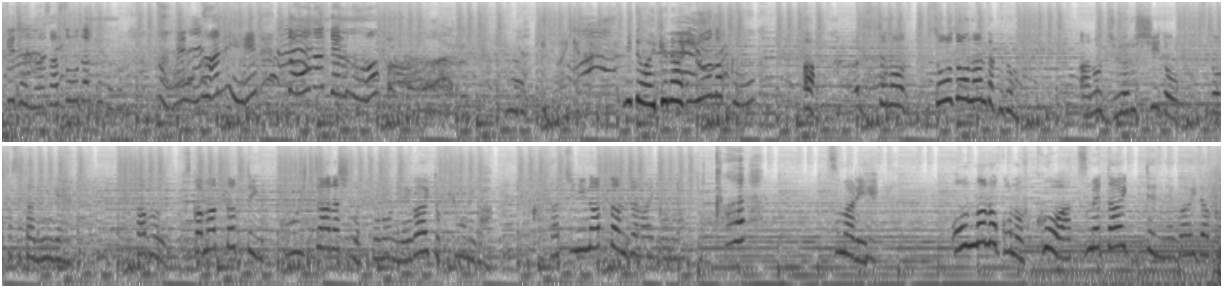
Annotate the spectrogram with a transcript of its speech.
わけじゃなさそうだけど。あれ何？どうなってるの？見てはいけない。ユーノくん？あその想像なんだけど。あのジュエルシードを発動させた人間。多分捕まったっていう皇室嵐の人の願いと興味が形になったんじゃないかな。つまり女の子の服を集めたいって願いだから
